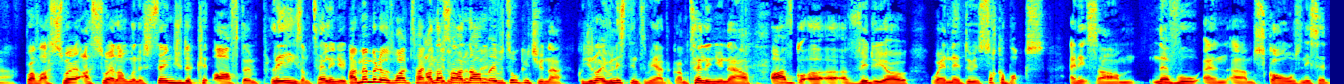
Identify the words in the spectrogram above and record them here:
no. Brother, I swear, I swear, I'm going to send you the clip after, and please, I'm telling you. I remember there was one time. Not didn't saying wanna no, I'm not even talking to you now because you're not even listening to me, Adek. I'm telling you now. I've got a, a, a video when they're doing soccer box and it's um Neville and um Scholes, and he said,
